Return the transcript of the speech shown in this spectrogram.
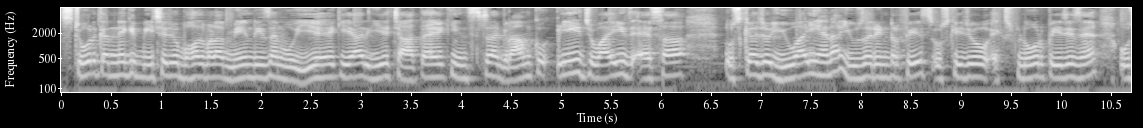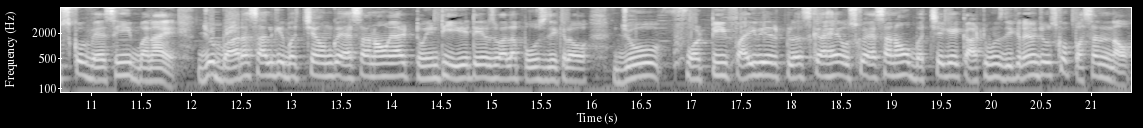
स्टोर करने के पीछे जो बहुत बड़ा मेन रीज़न वो ये है कि यार ये चाहता है कि इंस्टाग्राम को एज वाइज ऐसा उसका जो यूआई है ना यूज़र इंटरफेस उसकी जो एक्सप्लोर पेजेस हैं, उसको वैसे ही बनाए। जो 12 साल के बच्चे हैं, उनको ऐसा ना हो यार 28 ईयर्स वाला पोस्ट दिख रहा हो। जो 45 ईयर प्लस का है, उसको ऐसा ना हो बच्चे के कार्टून दिख रहे हो, जो उसको पसंद ना हो।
